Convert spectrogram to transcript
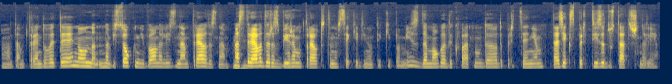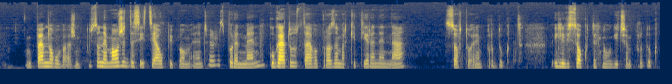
а, там трендовете, но на, на високо ниво, нали, знам, трябва да знам. Аз mm-hmm. трябва да разбирам от работата на всеки един от екипа ми, за да мога адекватно да, да преценям тази експертиза достатъчна ли е. Това е много важно. Не може да си изцяло people manager, според мен, когато става въпрос за маркетиране на софтуерен продукт или високотехнологичен продукт.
